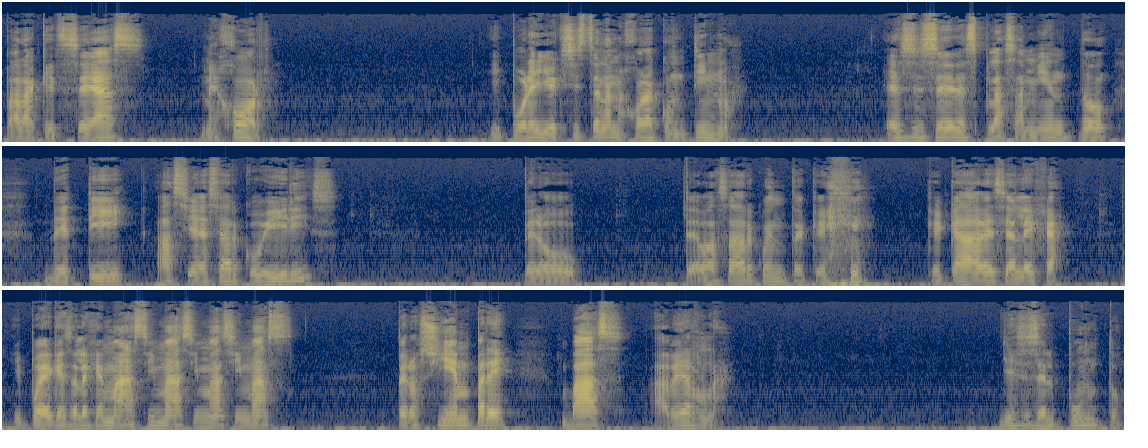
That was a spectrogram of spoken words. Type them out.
para que seas mejor. Y por ello existe la mejora continua. Es ese desplazamiento de ti hacia ese arco iris. Pero te vas a dar cuenta que, que cada vez se aleja. Y puede que se aleje más y más y más y más. Pero siempre vas a verla. Y ese es el punto.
